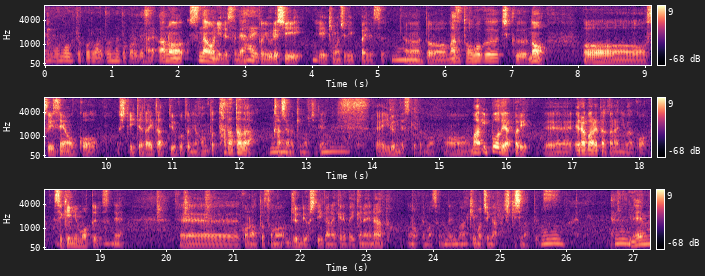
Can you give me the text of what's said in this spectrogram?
えー思うところはどんなところでしたか、はい。あの素直にですね、はい。本当に嬉しい、えー気持ちでいっぱいです、うん。うんとまず東北地区のお推薦をこうしていただいたっていうことに本当ただただ感謝の気持ちで、うん。えーいるんですけども。おまあ一方でやっぱり、えー選ばれたからにはこう責任持ってですね、えーこの後その準備をしていかなければいけないなと思ってますので、まあ、気持ちが引き締まってます、年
